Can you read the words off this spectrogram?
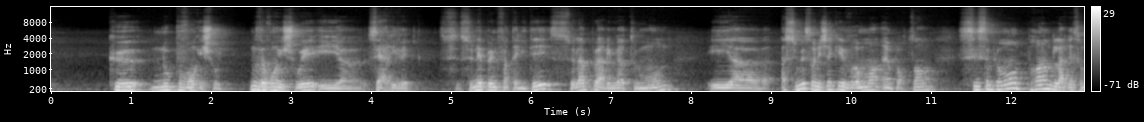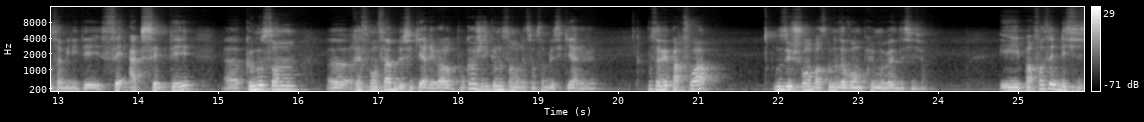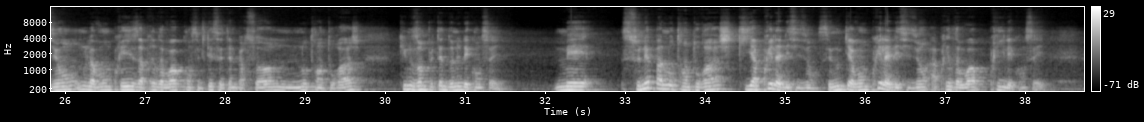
que nous pouvons échouer. Nous avons échoué et euh, c'est arrivé. Ce, n'est pas une fatalité, cela peut arriver à tout le monde. Et euh, assumer son échec est vraiment important. C'est simplement prendre la responsabilité, c'est accepter euh, que nous sommes responsables de ce qui est arrivé. Alors pourquoi je dis que nous sommes responsables de ce qui est arrivé? Vous savez, parfois, nous échouons parce que nous avons pris une mauvaise décision. Et parfois, cette décision, nous l'avons prise après avoir consulté certaines personnes, notre entourage, qui nous ont peut-être donné des conseils. Mais ce n'est pas notre entourage qui a pris la décision. C'est nous qui avons pris la décision après avoir pris les conseils.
